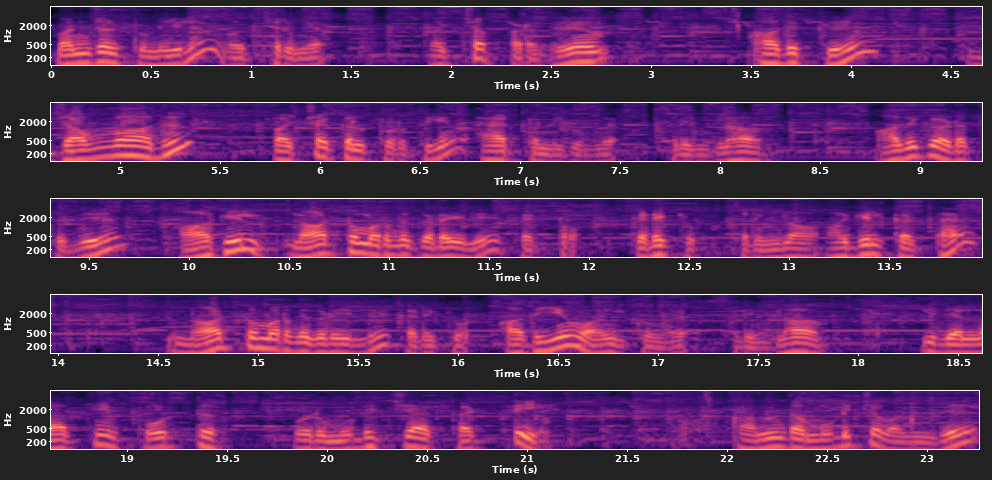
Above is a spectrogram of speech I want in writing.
மஞ்சள் துணியில் வச்சுருங்க. வச்ச பிறகு அதுக்கு ஜவ்வாது பச்சைக்கல் பொருத்தையும் ஆட் பண்ணிக்கோங்க. சரிங்களா? அதுக்கு அடுத்தது அகில் நாட்டு மருந்து கடையிலே கட்டும் கிடைக்கும். சரிங்களா? அகில் கட்டை நாட்டு மருந்து கடையிலே கிடைக்கும். அதையும் வாங்கிக்கோங்க. சரிங்களா? இது எல்லாத்தையும் போட்டு ஒரு முடிச்சாக கட்டி அந்த முடிச்சை வந்து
